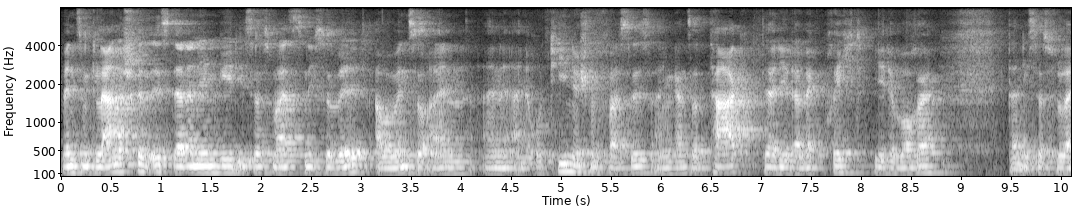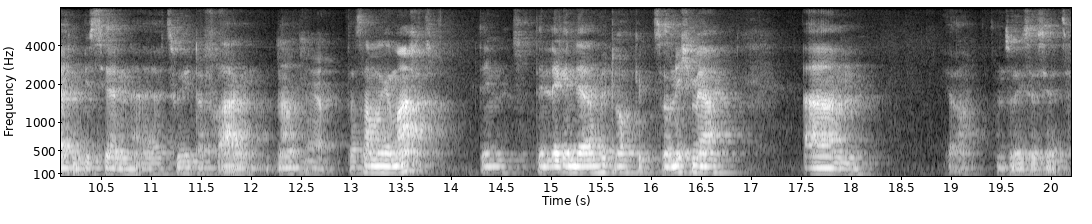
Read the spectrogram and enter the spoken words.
wenn es ein kleiner Schritt ist, der daneben geht, ist das meistens nicht so wild. Aber wenn es so ein, eine, eine Routine schon fast ist, ein ganzer Tag, der dir da wegbricht, jede Woche, dann ist das vielleicht ein bisschen äh, zu hinterfragen. Ne? Ja. Das haben wir gemacht. Den, den legendären Mittwoch gibt es so nicht mehr. Ähm, ja, und so ist es jetzt.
